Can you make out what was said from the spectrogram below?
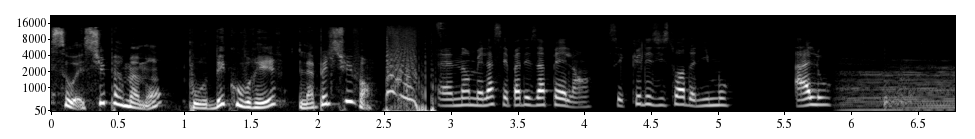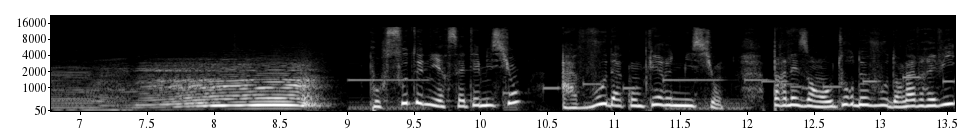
SOS Super Maman pour découvrir l'appel suivant. Euh, non, mais là, c'est pas des appels, hein. c'est que des histoires d'animaux. Allô? Pour soutenir cette émission, à vous d'accomplir une mission. Parlez-en autour de vous dans la vraie vie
